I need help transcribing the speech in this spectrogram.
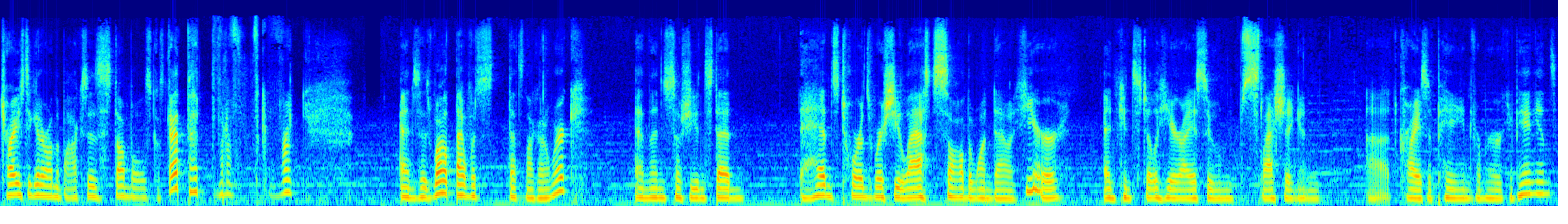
tries to get around the boxes, stumbles, goes, "Get that," and says, "Well, that was that's not going to work." And then so she instead heads towards where she last saw the one down here, and can still hear, I assume, slashing and uh, cries of pain from her companions,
